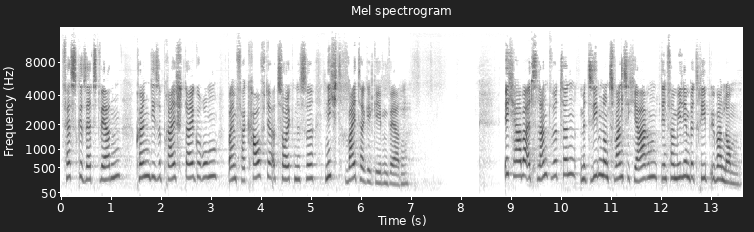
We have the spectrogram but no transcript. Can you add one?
festgesetzt werden, können diese Preissteigerungen beim Verkauf der Erzeugnisse nicht weitergegeben werden. Ich habe als Landwirtin mit 27 Jahren den Familienbetrieb übernommen.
